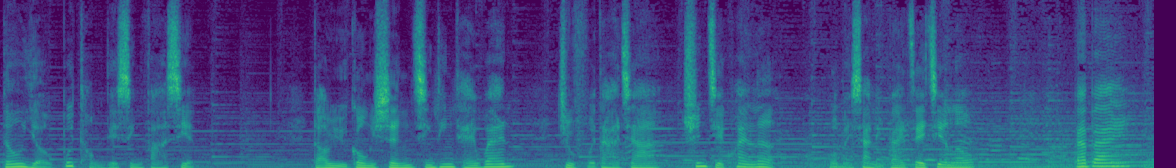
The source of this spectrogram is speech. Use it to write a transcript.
都有不同的新发现。岛屿共生，倾听台湾，祝福大家春节快乐！我们下礼拜再见喽。拜拜。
